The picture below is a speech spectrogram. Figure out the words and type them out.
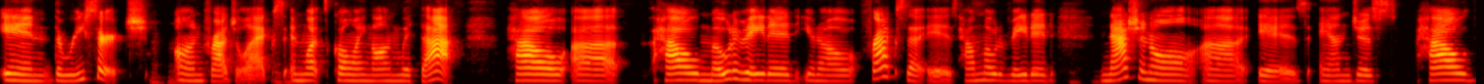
in the research Mhm. on Fragile X and Mhm. what's going on with that. How uh how motivated, you know, Fraxa is, how motivated Mhm. National uh is, and just how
